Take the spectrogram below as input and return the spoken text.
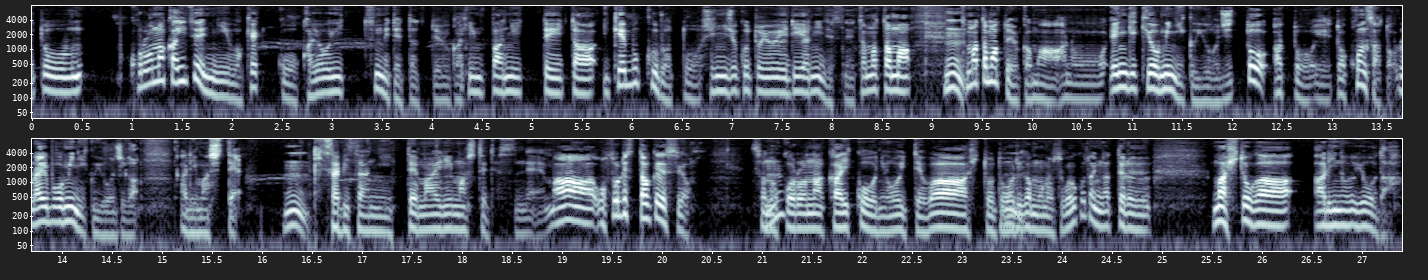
っ、と、コロナ禍以前には結構通い詰めてたっていうか、頻繁に行っていた池袋と新宿というエリアにですね、たまたま、うんたまたまというか、まあ、あの、演劇を見に行く用事と、あと、えっ、と、コンサート、ライブを見に行く用事がありまして、うん。久々に行ってまいりましてですね。まあ、恐れてたわけですよ。そのコロナ禍以降においては、人通りがものすごいことになってる。まあ、人がアリのようだ。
